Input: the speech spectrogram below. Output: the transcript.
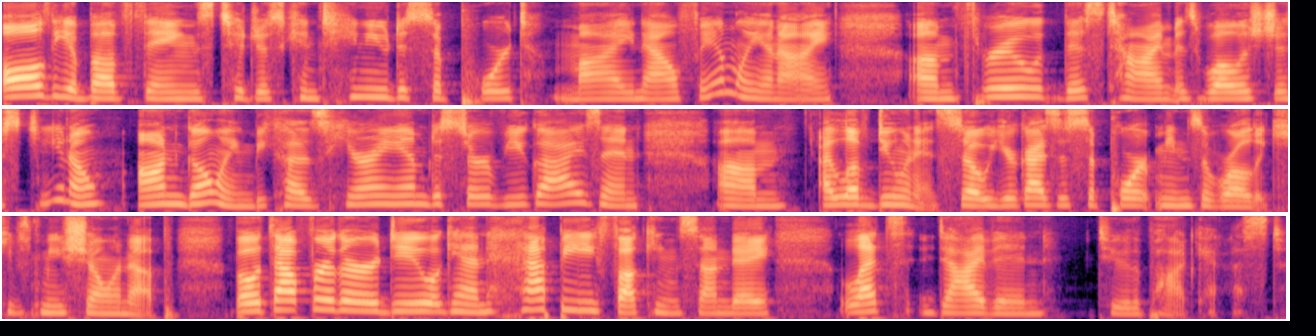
all the above things to just continue to support my now family and I um, through this time, as well as just, you know, ongoing because here I am to serve you guys and um, I love doing it. So your guys' support means the world. It keeps me showing up. But without further ado, again, happy fucking Sunday. Let's dive in to the podcast.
